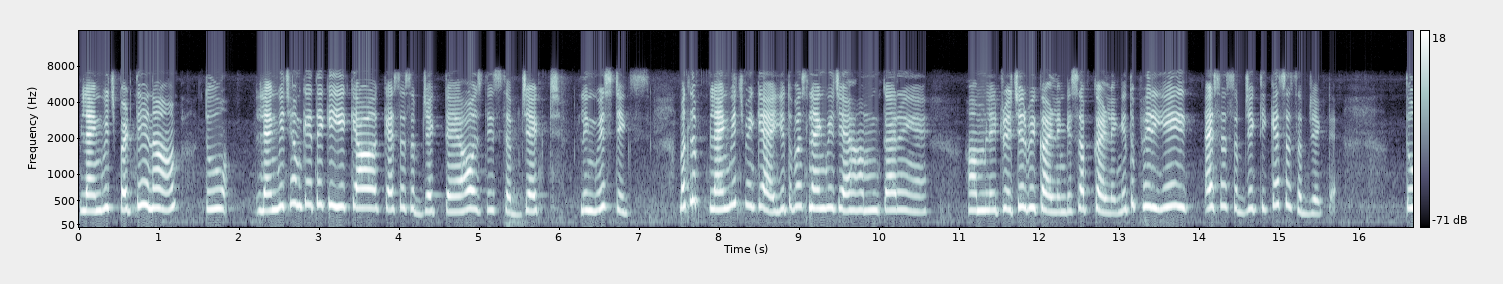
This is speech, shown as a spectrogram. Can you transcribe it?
language पढ़ते हैं ना आप तो लैंग्वेज हम कहते हैं कि ये क्या, कैसा सब्जेक्ट है? How is this subject linguistics मतलब लैंग्वेज में क्या है? ये तो बस लैंग्वेज है, हम कर रहे हैं, हम लिटरेचर भी कर लेंगे, सब कर लेंगे तो फिर ये ऐसा सब्जेक्ट ये कैसा सब्जेक्ट है? तो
